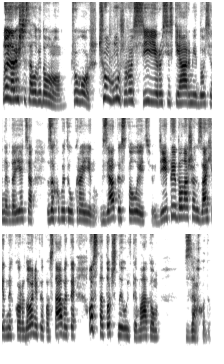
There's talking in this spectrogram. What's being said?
Ну і нарешті стало відомо, чого ж, чому ж Росії, російській армії досі не вдається захопити Україну, взяти столицю, дійти до наших західних кордонів і поставити остаточний ультиматум Заходу.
